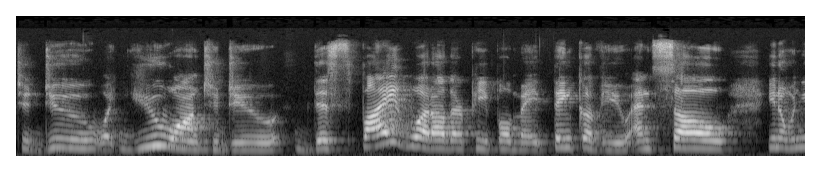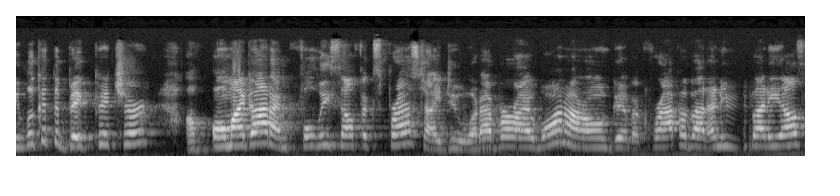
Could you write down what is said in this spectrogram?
to do what you want to do despite what other people may think of you. And so, you know, when you look at the big picture of, oh my God, I'm fully self expressed, I do whatever I want, I don't give a crap about anybody else,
